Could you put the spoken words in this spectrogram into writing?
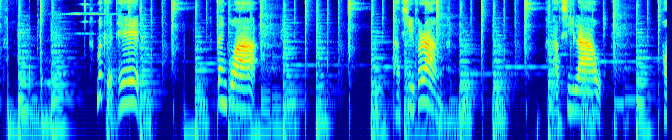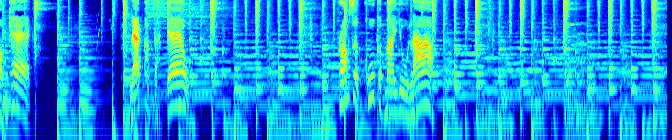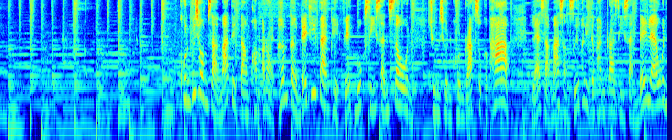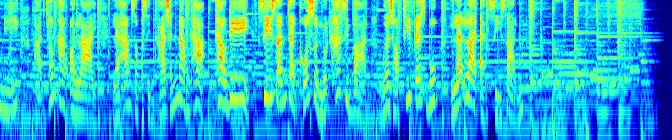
มะเขือเทศ แตงกวา ผักชีฝรั่ง ผักชีลาว หอมแขก และผักกาดแก้ว ร้อมเสิร์ฟคู่กับมายโยล่า คุณผู้ชมสามารถติดตามความอร่อยเพิ่มเติมได้ที่แฟนเพจ Facebook สีสันโซน ชุมชนคนรักสุขภาพ และสามารถสั่งซื้อผลิตภัณฑ์ตราสีสันได้แล้ววันนี้ ผ่านช่องทางออนไลน์ และห้างสรรพสินค้าชั้นนำค่ะ ข่าวดี สีสันแจกโค้ดส่วนลด 50 บาท เมื่อช็อปที่ Facebook และ Line แอดสีสัน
